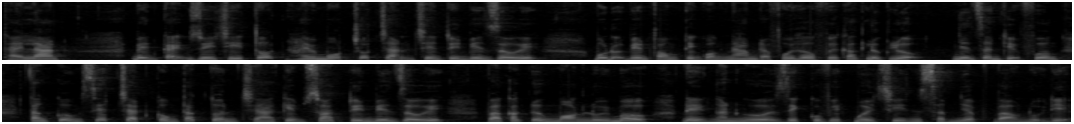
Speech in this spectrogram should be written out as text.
Thái Lan, bên cạnh duy trì tốt 21 chốt chặn trên tuyến biên giới, Bộ đội Biên phòng tỉnh Quảng Nam đã phối hợp với các lực lượng, nhân dân địa phương tăng cường siết chặt công tác tuần tra kiểm soát tuyến biên giới và các đường mòn lối mở để ngăn ngừa dịch COVID-19 xâm nhập vào nội địa.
